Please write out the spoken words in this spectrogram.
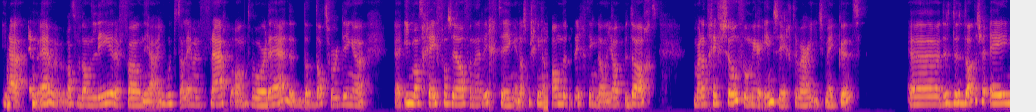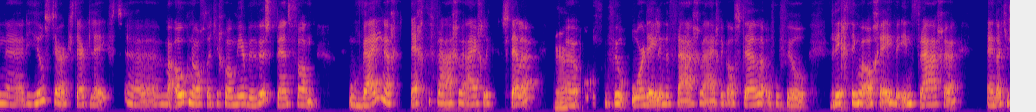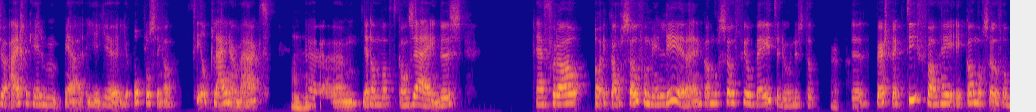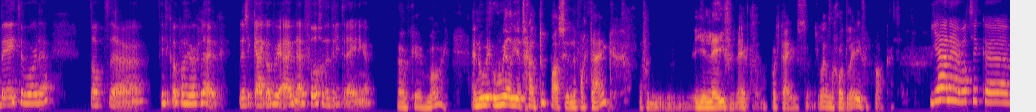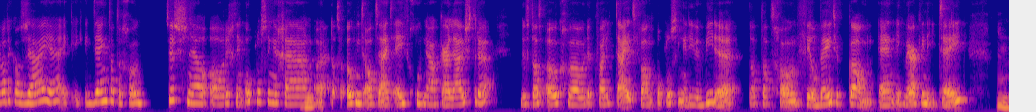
ja, en hè, wat we dan leren van, ja, je moet het alleen met een vraag beantwoorden. Hè? Dat, dat, dat soort dingen iemand geeft vanzelf een richting en dat is misschien een andere richting dan je had bedacht. Maar dat geeft zoveel meer inzichten waar je iets mee kunt. Uh, dus, dus dat is er één uh, die heel sterk, sterk leeft. Uh, maar ook nog dat je gewoon meer bewust bent van hoe weinig echte vragen we eigenlijk stellen. Ja. of hoeveel oordelende vragen we eigenlijk al stellen. Of hoeveel richting we al geven in vragen. En dat je zo eigenlijk hele, ja, je, je, je oplossing ook veel kleiner maakt. Mm -hmm. ja, dan dat het kan zijn. Dus, en vooral, oh, ik kan nog zoveel meer leren. En ik kan nog zoveel beter doen. Dus dat, het perspectief van, hé, hey, ik kan nog zoveel beter worden, dat uh, vind ik ook wel heel erg leuk. Dus ik kijk ook weer uit naar de volgende drie trainingen. Oké, mooi. En hoe, hoe wil je het gaan toepassen in de praktijk? Of in, in je leven? Nee, de praktijk is, laat me gewoon het leven pakken. Ja, nou, wat, ik, uh, wat ik al zei, hè, ik, ik, ik denk dat er gewoon te snel al richting oplossingen gaan. Mm. Uh, dat we ook niet altijd even goed naar elkaar luisteren. Dus dat ook gewoon de kwaliteit van oplossingen die we bieden, dat dat gewoon veel beter kan. En ik werk in de IT. Mm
